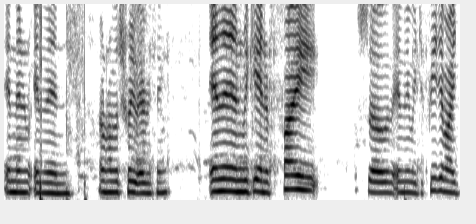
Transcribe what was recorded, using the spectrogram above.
And then and then I don't have to show you everything. And then we get in a fight. So and then we defeated my.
